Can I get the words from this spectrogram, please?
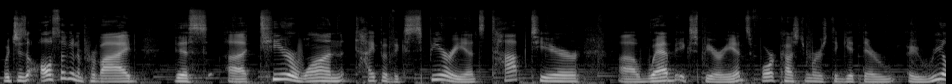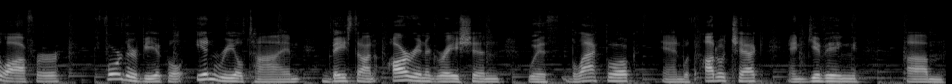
which is also going to provide this uh, tier one type of experience, top tier uh, web experience for customers to get their a real offer for their vehicle in real time based on our integration with Blackbook and with AutoCheck and giving um,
